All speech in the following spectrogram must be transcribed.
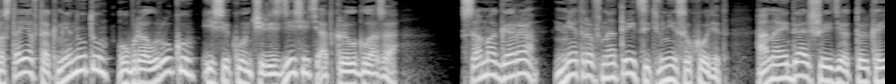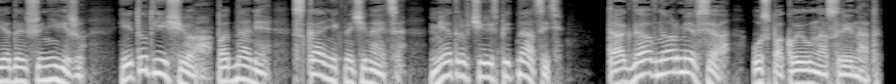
Постояв так минуту, убрал руку и секунд через десять открыл глаза. Сама гора метров на тридцать вниз уходит. Она и дальше идет, только я дальше не вижу. И тут еще, под нами, скальник начинается, метров через пятнадцать. «Тогда в норме все», — успокоил нас Ренат.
